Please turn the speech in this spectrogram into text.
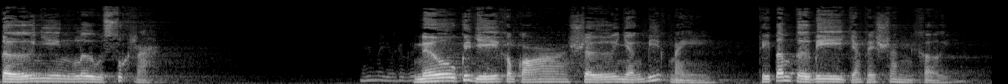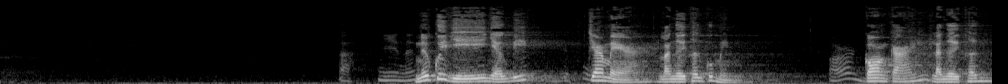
Tự nhiên lưu xuất ra. Nếu quý vị không có sự nhận biết này, Thì tâm từ bi chẳng thể sanh khởi. Nếu quý vị nhận biết Cha mẹ là người thân của mình, Con cái là người thân,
